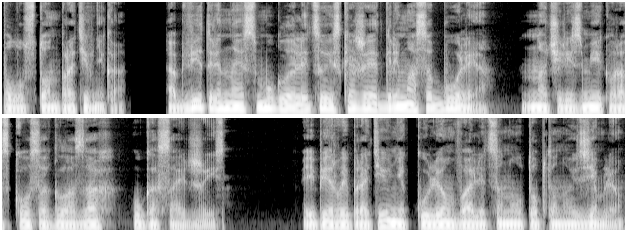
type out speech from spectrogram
полустон противника. Обветренное смуглое лицо искажает гримаса боли, но через миг в раскосах глазах угасает жизнь. И первый противник кулем валится на утоптанную землю.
